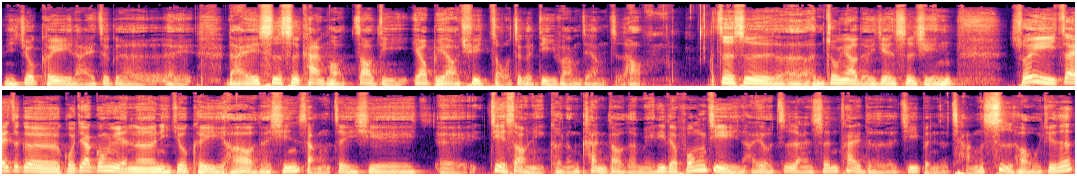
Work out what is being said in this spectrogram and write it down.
你就可以来这个呃，来试试看哈，到底要不要去走这个地方这样子哈，这是呃很重要的一件事情。所以，在这个国家公园呢，你就可以好好的欣赏这一些，呃，介绍你可能看到的美丽的风景，还有自然生态的基本的常识哈。我觉得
